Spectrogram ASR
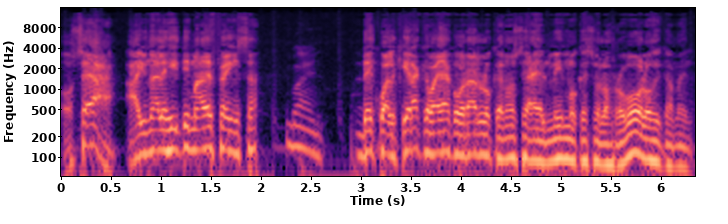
O sea, hay una legítima defensa Bueno. De cualquiera que vaya a cobrar lo que no sea él mismo que se lo robó, lógicamente.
